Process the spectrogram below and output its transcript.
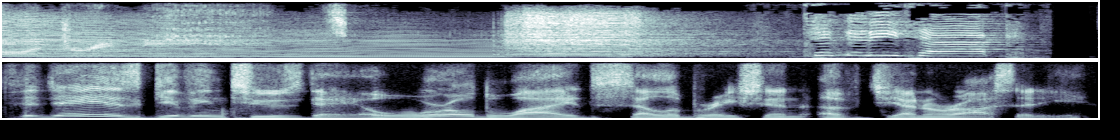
conjuring needs. Tickety tack. Today is Giving Tuesday, a worldwide celebration of generosity.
